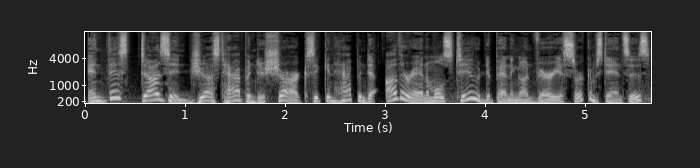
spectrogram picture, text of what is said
And this doesn't just happen to sharks, it can happen to other animals too, depending on various circumstances.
